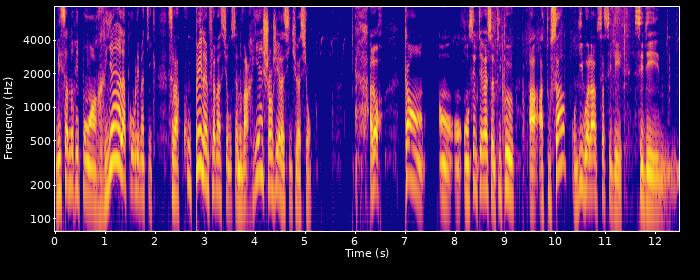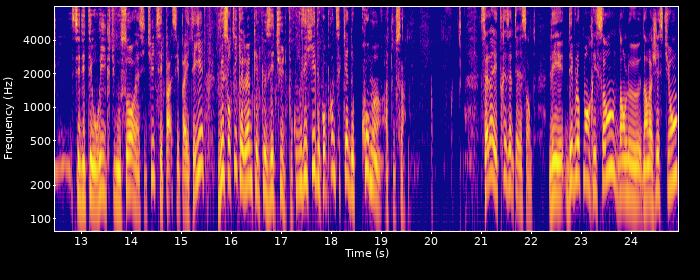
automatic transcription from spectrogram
Mais ça ne répond en rien à la problématique. Ça va couper l'inflammation. Ça ne va rien changer à la situation. Alors, quand on, s'intéresse un petit peu à, tout ça, on dit voilà, ça c'est des, des, des, théories que tu nous sors et ainsi de suite, c'est pas, pas étayé. Je vais sortir quand même quelques études pour que vous essayiez de comprendre ce qu'il y a de commun à tout ça. Celle-là est très intéressante. Les développements récents dans, la gestion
